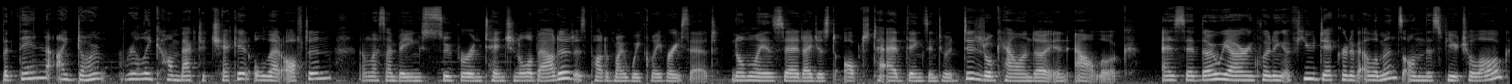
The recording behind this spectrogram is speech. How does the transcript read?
but then I don't really come back to check it all that often unless I'm being super intentional about it as part of my weekly reset. Normally instead I just opt to add things into a digital calendar in Outlook. As said though, we are including a few decorative elements on this future log,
